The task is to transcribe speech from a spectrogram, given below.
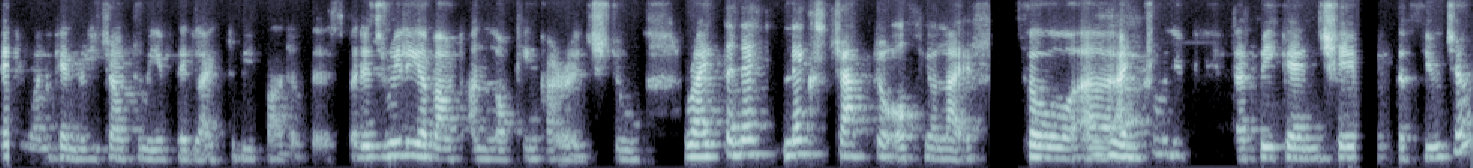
anyone can reach out to me if they'd like to be part of this. But it's really about unlocking courage to write the next next chapter of your life. So uh, mm-hmm. I truly that we can shape the future.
